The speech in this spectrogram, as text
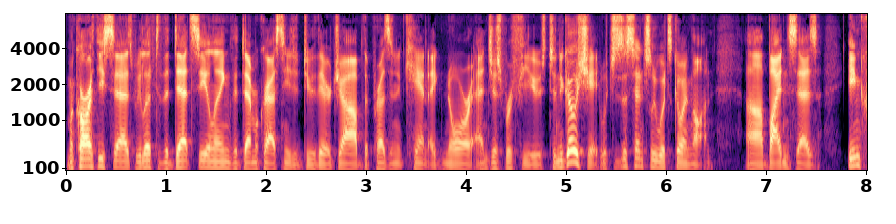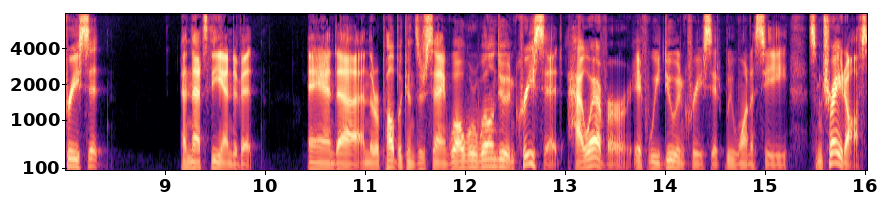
McCarthy says we lifted the debt ceiling. The Democrats need to do their job. The president can't ignore and just refuse to negotiate, which is essentially what's going on. Uh, Biden says increase it, and that's the end of it. And uh, and the Republicans are saying, well, we're willing to increase it. However, if we do increase it, we want to see some trade offs.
